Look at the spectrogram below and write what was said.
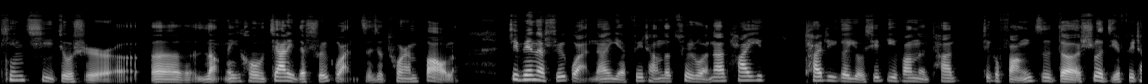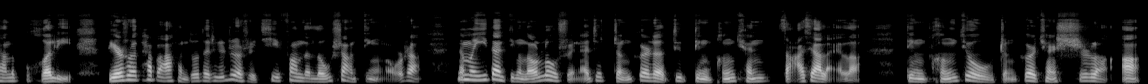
天气就是呃冷了以后，家里的水管子就突然爆了。这边的水管呢也非常的脆弱。那它一它这个有些地方呢，它这个房子的设计非常的不合理。比如说，它把很多的这个热水器放在楼上顶楼上，那么一旦顶楼漏水呢，就整个的这顶棚全砸下来了，顶棚就整个全湿了啊。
